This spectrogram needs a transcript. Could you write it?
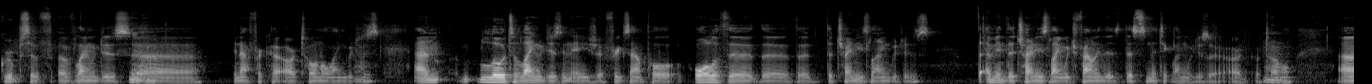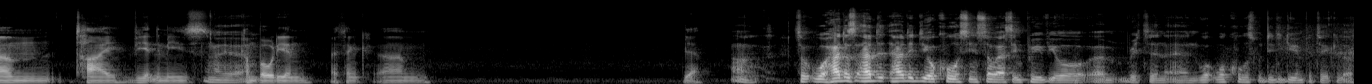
groups of, of languages Yeah. uh, in Africa are tonal languages, and loads of languages in Asia. For example, all of the the, the, the Chinese languages. I mean, the Chinese language family, the, the Sinitic languages are, are, are tonal. Um, Thai, Vietnamese, Oh, yeah. Cambodian, I think. Um, yeah. Oh. So well, how does how did how did your course in SOAS improve your um, written and what, what course did you do in particular?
